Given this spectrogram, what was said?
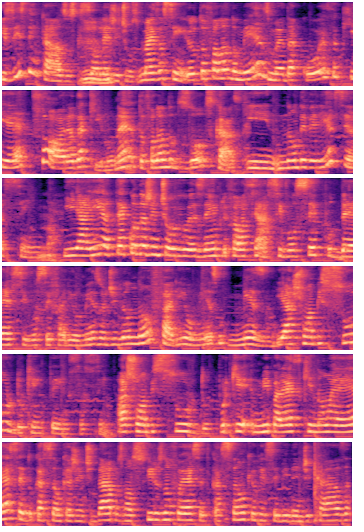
existem casos que são Uhum. legítimos, mas assim, eu tô falando mesmo é da coisa que é fora daquilo, né? Tô falando dos outros casos. E não deveria ser assim. Não. E aí, até quando a gente ouve o exemplo e fala assim, ah, se você pudesse, você faria o mesmo, eu digo, eu não faria o mesmo mesmo. E acho um absurdo quem pensa assim. Acho um absurdo, porque me parece que não é essa educação que a gente dá para os nossos filhos, não foi essa educação que eu recebi dentro de casa,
